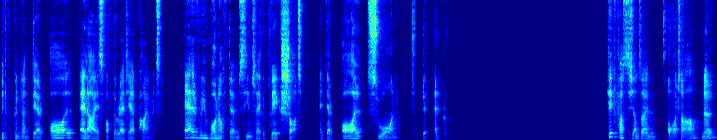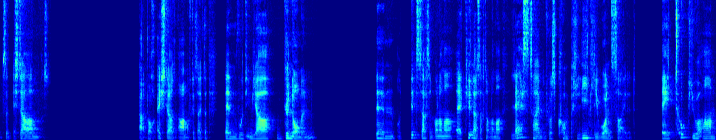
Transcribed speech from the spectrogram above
Kid verkündet dann, they're all allies of the red-haired pirates. Every one of them seems like a big shot, and they're all sworn to the Emperor. Kid fasst sich an seinen Roboterarm, ne? Sein echter Arm. also- Ja, doch, echter Arm auf der Seite. Ähm, wurde ihm ja genommen. Ähm, und Kid sagt dann auch nochmal, äh, Killer sagt dann auch nochmal, last time it was completely one-sided. They took your arm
